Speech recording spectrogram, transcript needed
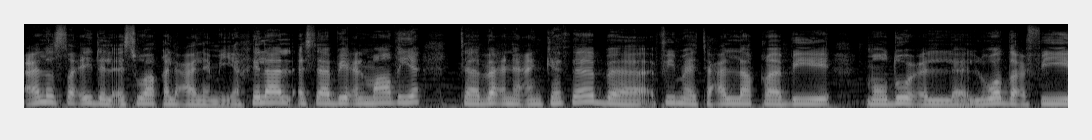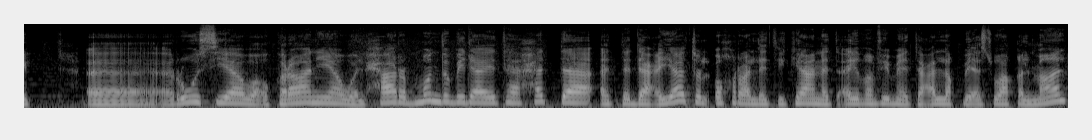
على صعيد الأسواق العالمية، خلال الأسابيع الماضية تابعنا عن كثب فيما يتعلق بموضوع الوضع في روسيا وأوكرانيا والحرب منذ بدايتها حتى التداعيات الأخرى التي كانت أيضا فيما يتعلق بأسواق المال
